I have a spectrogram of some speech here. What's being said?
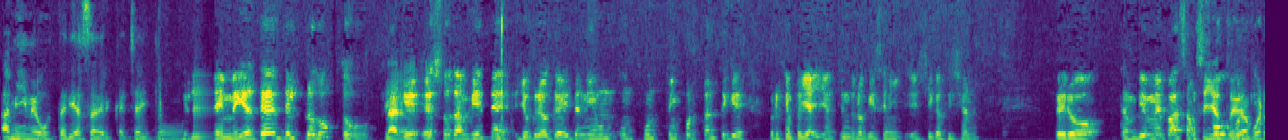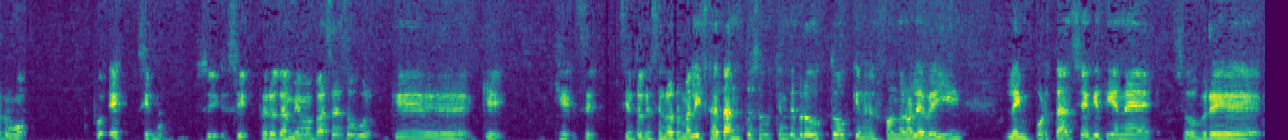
a mí me gustaría saber, ¿cachai? Como, La inmediatez del producto, Claro. que eso también es, yo creo que ahí tenía un, un punto importante que, por ejemplo, ya, yo entiendo lo que dice eh, Chica Ficción, pero también me pasa un Sí, yo poco estoy de acuerdo. como- pues, es- sí, pues, sí, sí, pero también me pasa eso porque que, que se- siento que se normaliza tanto esa cuestión de producto que en el fondo no le veí la importancia que tiene sobre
